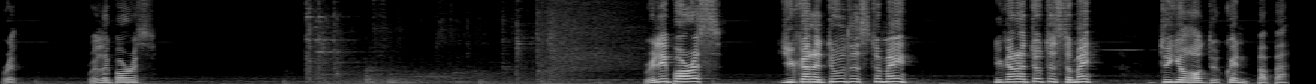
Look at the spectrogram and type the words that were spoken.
Re really, Boris? Really, Boris? You gonna do this to me? You gonna do this to me? Do your old queen, Papa.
